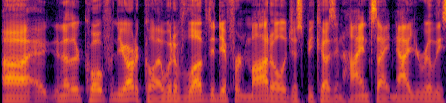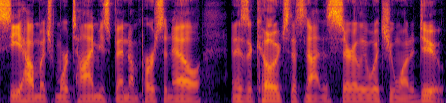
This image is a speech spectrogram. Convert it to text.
Uh, another quote from the article I would have loved a different model just because, in hindsight, now you really see how much more time you spend on personnel. And as a coach, that's not necessarily what you want to do.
